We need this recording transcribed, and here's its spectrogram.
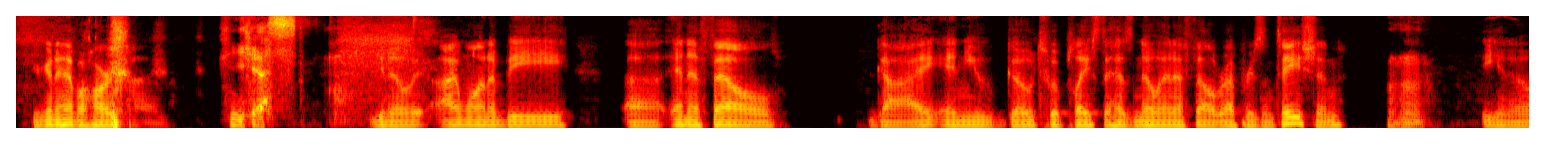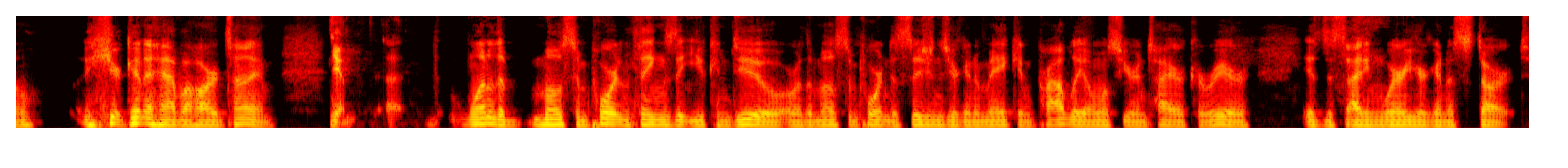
You're going to have a hard time. yes. You know, I want to be uh, NFL guy and you go to a place that has no NFL representation, mm-hmm. you know, you're going to have a hard time. Yep. Uh, one of the most important things that you can do, or the most important decisions you're going to make in probably almost your entire career, is deciding where you're going to start.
